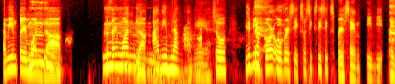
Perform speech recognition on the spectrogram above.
Kami yung term 1 Hmm. block. Sa term 1 Mm. block, anim lang kami. So, isipin yung 4 over 6, so 66% ABM.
